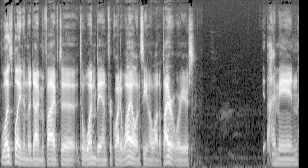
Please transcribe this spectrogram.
was playing in the diamond five to to one band for quite a while and seeing a lot of pirate warriors. I mean,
